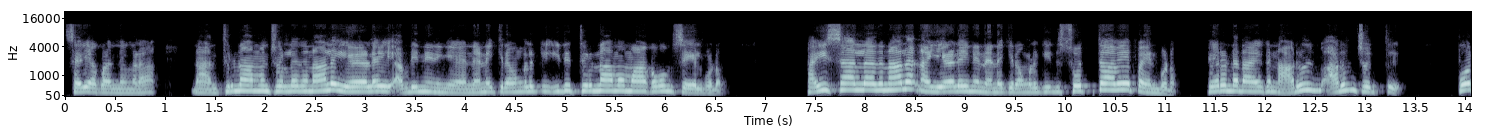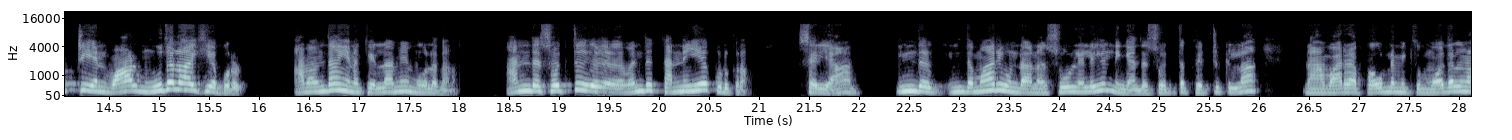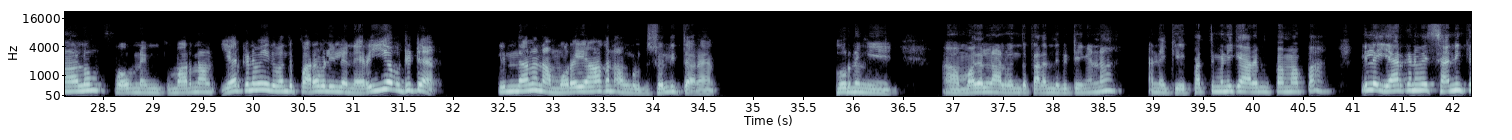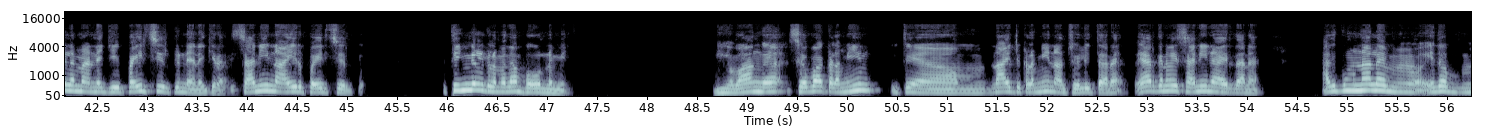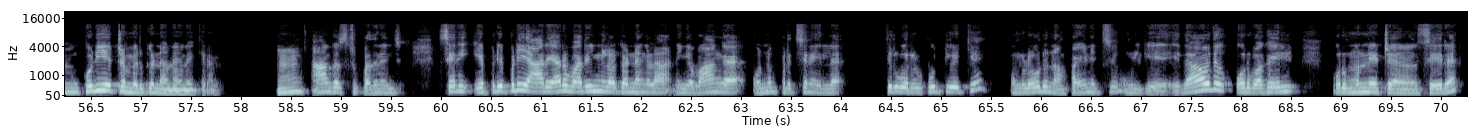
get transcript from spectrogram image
சரியா குழந்தைங்களா? நான் திருநாமம் சொல்லதுனால ஏழை அப்படின்னு நீங்க நினைக்கிறவங்களுக்கு இது திருநாமமாகவும் செயல்படும். பைசா இல்லாதனால நான் ஏழைன்னு நினைக்கிறவங்களுக்கு இது சொத்தாவே பயன்படும். பேரண்ட நாயகன் அருள் அரும் சொத்து போற்றி என் வாழ் முதலாகிய பொருள். அவன் தான் எனக்கு எல்லாமே மூலதனம். அந்த சொத்து வந்து தன்னையே கொடுக்குறான். சரியா? இந்த இந்த மாதிரி உண்டான சூழ்நிலையில் நீங்க அந்த சொத்தை பெற்றுக்கலாம். நான் வர பௌர்ணமிக்கு முதல் நாளும் பௌர்ணமிக்கு மறுநாள் ஏற்கனவே இது வந்து பரவலில நிறைய விட்டுட்டேன். இருந்தாலும் நான் முறையாக நான் உங்களுக்கு சொல்லித்தரேன். பௌர்ணமி முதல் நாள் வந்து கலந்துக்கிட்டீங்கன்னா அன்னைக்கு பத்து மணிக்கு ஆரம்பிப்போமாப்பா? இல்லை ஏற்கனவே சனிக்கிழமை அன்னைக்கு பயிற்சி இருக்குன்னு நினைக்கிறேன். சனி ஞாயிறு பயிற்சி இருக்கு. திங்கள்கிழமை தான் பௌர்ணமி. நீங்கள் வாங்க செவ்வாய்க்கிழமையும் ஞாயிற்றுக்கிழமையும் நான் சொல்லித்தரேன் ஏற்கனவே சனி ஞாயிறு தானே. அதுக்கு முன்னால் ஏதோ கொடியேற்றம் இருக்குன்னு நான் நினைக்கிறேன். ம் ஆகஸ்ட் பதினஞ்சு. சரி எப்படி எப்படி யார் யாரும் வர்றீங்களோ கண்ணுங்களா? நீங்கள் வாங்க ஒன்றும் பிரச்சனை இல்லை. திருவருள் கூட்டி வைக்க. உங்களோடு நான் பயணித்து உங்களுக்கு ஏதாவது ஒரு வகையில் ஒரு முன்னேற்றம் செய்கிறேன்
